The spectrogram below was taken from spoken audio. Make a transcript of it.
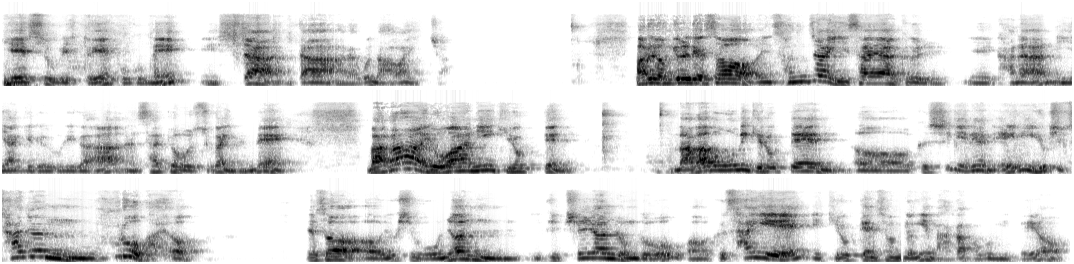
예수 그리스도의 복음의 시작이다라고 나와 있죠. 바로 연결돼서 선자 이사야 글에 관한 이야기를 우리가 살펴볼 수가 있는데 마가 요한이 기록된 마가복음이 기록된 어, 그 시기는 AD 64년 후로 봐요. 그래서 어, 65년, 67년 정도 어, 그 사이에 기록된 성경이 마가복음인데요.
